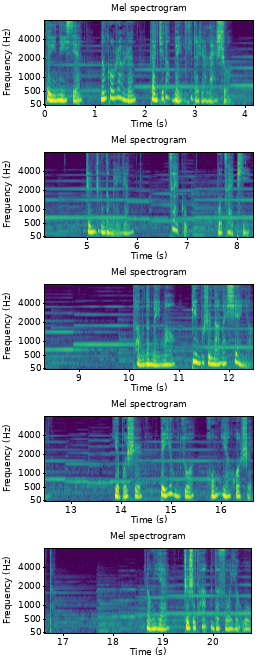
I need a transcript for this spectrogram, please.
对于那些能够让人感觉到美丽的人来说，真正的美人，在骨不在皮。他们的美貌并不是拿来炫耀的，也不是被用作红颜祸水的。容颜只是他们的所有物，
